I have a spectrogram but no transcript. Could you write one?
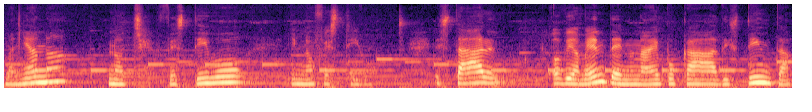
Mañana, noche, festivo y no festivo. Estar obviamente en una época distinta,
